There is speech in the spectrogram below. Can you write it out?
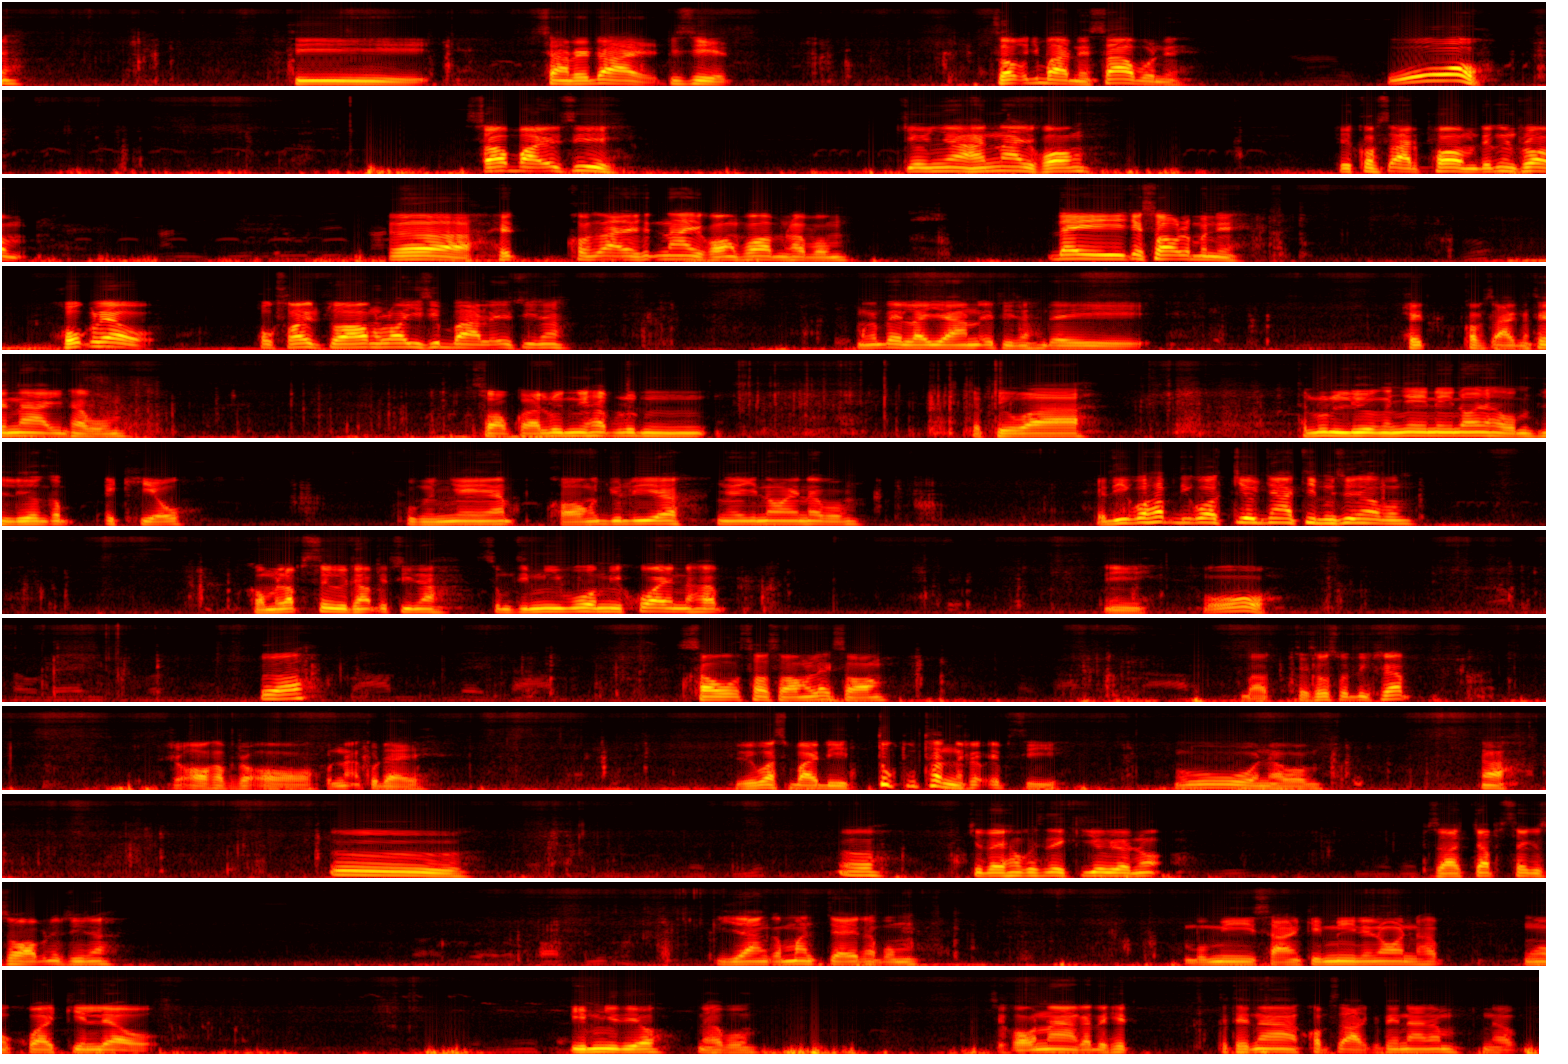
นะที่สร้างรายได้พิเศษสองปัจจุบันเนี่ยทราบบ่เนี่ยโอ้สาวบาทเอฟซีเกี่ยวหญ้าหันหน้าอยู่ของเฮ็ดความสะอาดพร้อมได้เงินพร้อม เออเฮ็ดความสะอาดหน้าอยู่ของพร้อมครับผม ได้จะสอบแล้วมันนี่หกแล้วหกซอยสองร้อยยี่สิบบาทเลยเอฟซีนะ มันก็ได้หลายอย่างเอฟซีนะได้ เฮ็ดความสะอาดกันเท่หน้าอีกนครับผม สอบกับรุ่นนี้ครับ รุ่นก็ถือว่าถ้ารุ่นเรืองกันใหญ่น้อยๆนะครับผมเรืองกับไอ้เขียวผูกกันใหญ่ครับ ของยูเรียใหญ่น้อยนะครับผมก็ดีกว่าครับดีกว่าเกี่ยวหญ้าทิ่มซื้อนะครับผมเขามารับซื้อนะครับเอฟซีนะสมที่มีวัวมีควายนะครับ นี่โอ้เออเสาเสาสองเลขสอง บักเทโซสวัสดีครับรอครับรอคุณณะกุใด หรือว่าสบายดีทุกทุกท่านนะครับ FC โอ้นะผมอะเออเออจะได้เขาก็จะได้เกี่ยวแล้วเนาะภาษาจับใส่กระสอบนี่สินะยางก็มั่นใจนะผมผมมีสารเคมีแน่นอนนะครับงัวควายกินแล้ว อิ่มอยู่เดียวนะครับผม เจ้าของหน้าก็ได้เฮ็ดกระเทน่าความสะอาดกระเทน่าน้ำนะครับ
